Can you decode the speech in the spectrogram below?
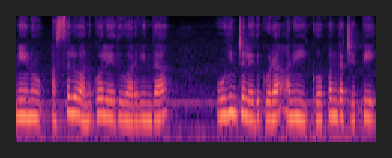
నేను అస్సలు అనుకోలేదు అరవింద. ఊహించలేదు కూడా అని కోపంగా చెప్పి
